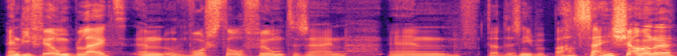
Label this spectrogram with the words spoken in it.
En die film blijkt een worstelfilm te zijn. En dat is niet bepaald zijn genre.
